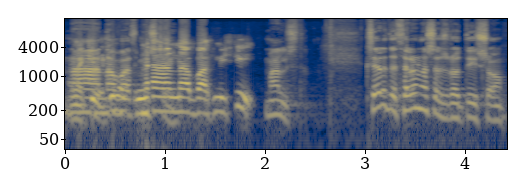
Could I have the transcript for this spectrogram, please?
να ανακοίνωση, να αναβαθμιστεί. Μάλιστα. Ξέρετε, θέλω να σας ρωτήσω,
